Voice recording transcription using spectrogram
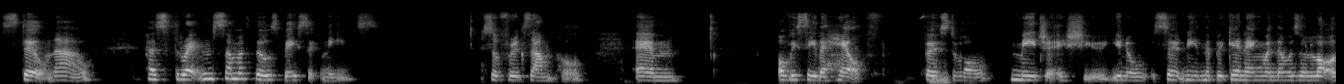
still now has threatened some of those basic needs. So for example um, obviously the health 1st mm-hmm. of all major issue. You know certainly in the beginning when there was a lot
